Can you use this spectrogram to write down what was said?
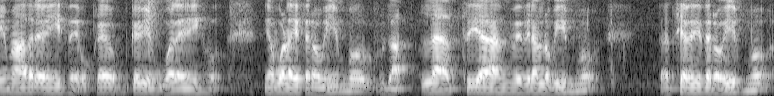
mi madre me dice, "Oh, qué, qué bien huele, hijo. Mi abuela dice lo mismo, la, las tías me dirán lo mismo, la tía me dice lo mismo,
